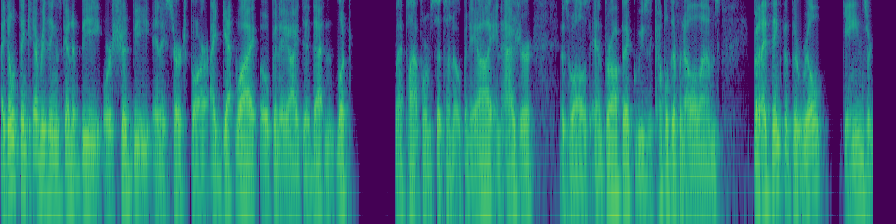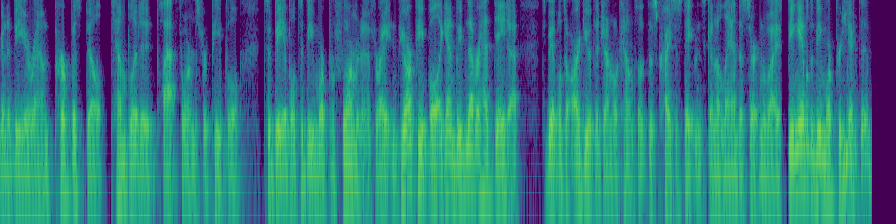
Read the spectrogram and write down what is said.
I don't think everything's going to be or should be in a search bar. I get why OpenAI did that. And look, my platform sits on OpenAI and Azure, as well as Anthropic. We use a couple different LLMs. But I think that the real gains are going to be around purpose built, templated platforms for people to be able to be more performative, right? And PR people, again, we've never had data to be able to argue with the general counsel that this crisis statement is going to land a certain way. Being able to be more predictive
